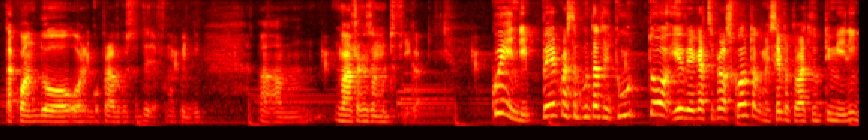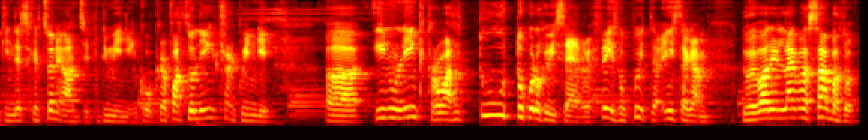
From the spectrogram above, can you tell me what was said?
da quando ho recuperato questo telefono, quindi Um, un'altra cosa molto figa. Quindi, per questa puntata è tutto. Io vi ringrazio per l'ascolto. Come sempre, trovate tutti i miei link in descrizione. Anzi, tutti i miei link. Ho fatto link, cioè, quindi uh, in un link trovate tutto quello che vi serve: Facebook, Twitter, Instagram, dove vado in live al sabato.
